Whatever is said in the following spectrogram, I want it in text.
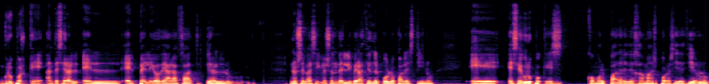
grupos que antes era el, el, PLO de Arafat, que era el, no sé, las siglas son de Liberación del Pueblo Palestino. eh, ese grupo que es como el padre de Hamas, por así decirlo,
